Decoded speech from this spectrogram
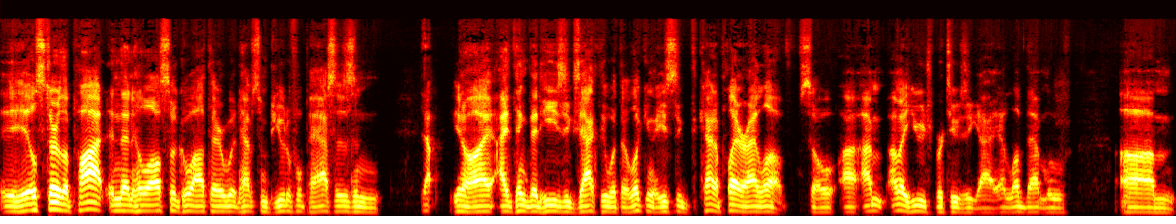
he'll stir the pot, and then he'll also go out there and have some beautiful passes, and Yeah, you know, I I think that he's exactly what they're looking at. He's the kind of player I love. So uh, I'm I'm a huge Bertuzzi guy. I love that move. Um,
